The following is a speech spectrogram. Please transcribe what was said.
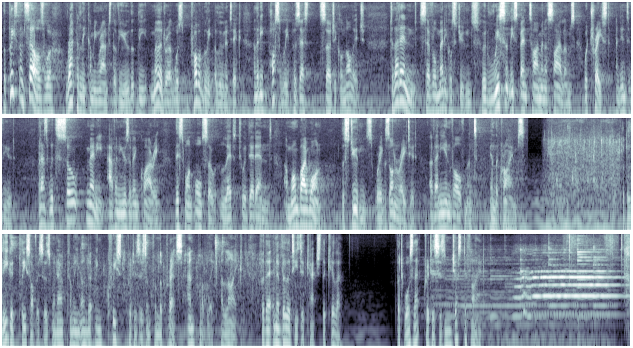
The police themselves were rapidly coming round to the view that the murderer was probably a lunatic and that he possibly possessed surgical knowledge. To that end, several medical students who had recently spent time in asylums were traced and interviewed. But as with so many avenues of inquiry, this one also led to a dead end, and one by one, the students were exonerated of any involvement in the crimes. The beleaguered police officers were now coming under increased criticism from the press and public alike for their inability to catch the killer. But was that criticism justified?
